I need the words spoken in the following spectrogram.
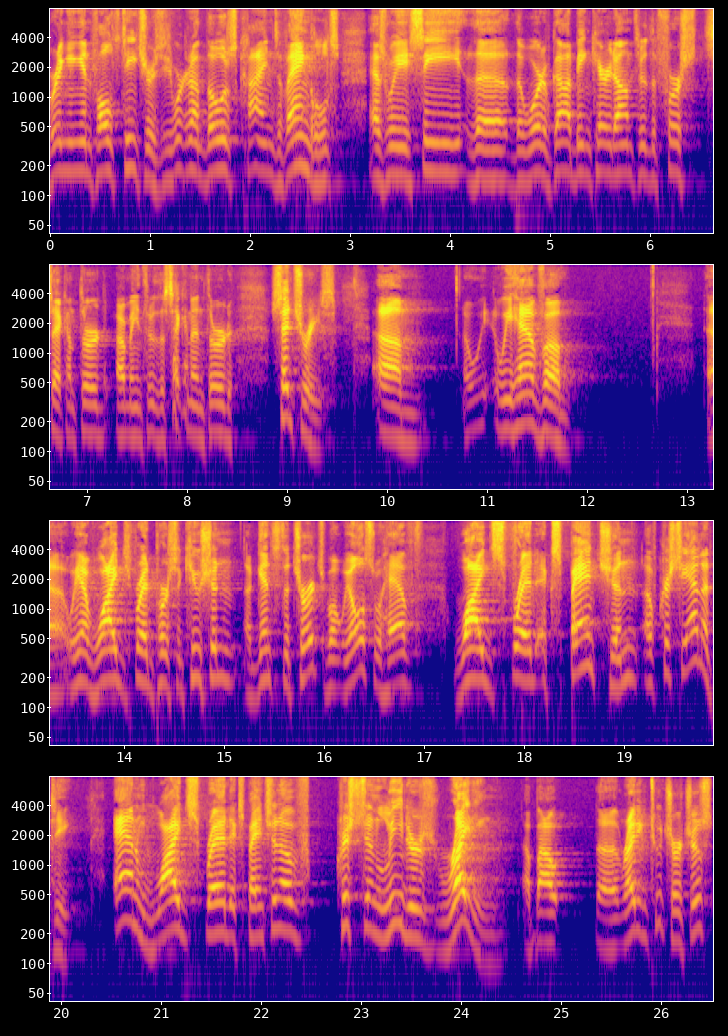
bringing in false teachers. He's working on those kinds of angles as we see the, the Word of God being carried on through the first, second, third, I mean, through the second and third centuries. Um, we, we have. Uh, uh, we have widespread persecution against the church, but we also have widespread expansion of Christianity and widespread expansion of Christian leaders writing about, uh, writing to churches,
